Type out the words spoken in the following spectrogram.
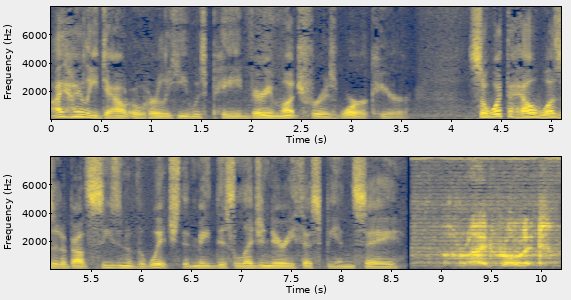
I highly doubt O'Herlihy was paid very much for his work here. So what the hell was it about Season of the Witch that made this legendary thespian say, All right, roll it.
